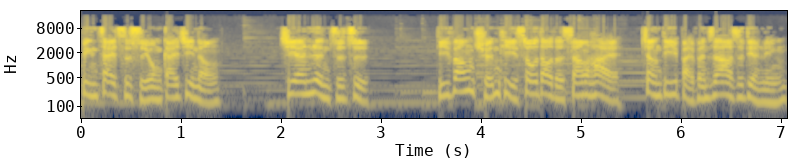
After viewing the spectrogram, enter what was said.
并再次使用该技能。基恩认知制，敌方全体受到的伤害降低百分之二十点零，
